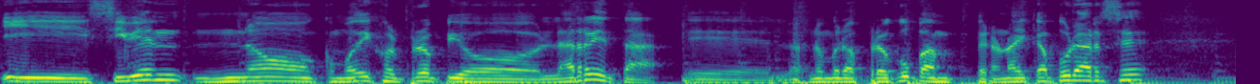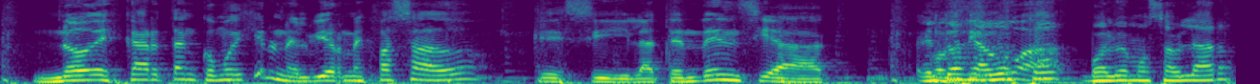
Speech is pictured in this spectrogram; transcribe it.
y si bien no, como dijo el propio Larreta, eh, los números preocupan, pero no hay que apurarse, no descartan, como dijeron el viernes pasado, que si la tendencia... El 2 de continúa- agosto volvemos a hablar.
